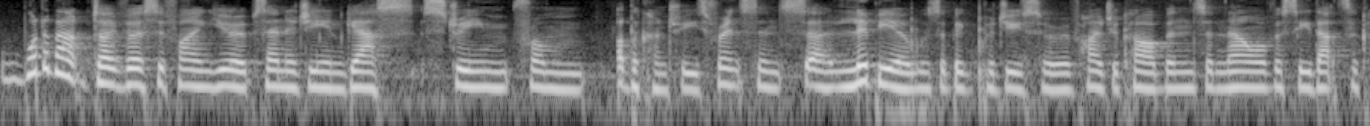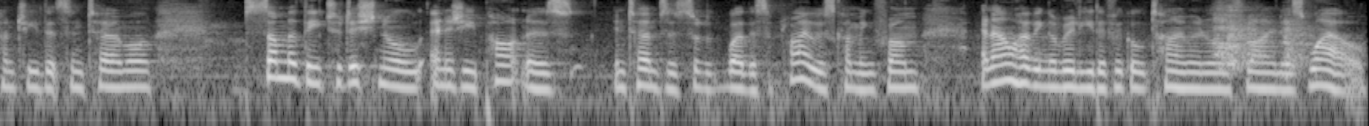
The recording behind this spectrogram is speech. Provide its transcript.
What about diversifying Europe's energy and gas stream from other countries? For instance, uh, Libya was a big producer of hydrocarbons, and now obviously that's a country that's in turmoil. Some of the traditional energy partners, in terms of sort of where the supply was coming from, are now having a really difficult time are offline as well.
